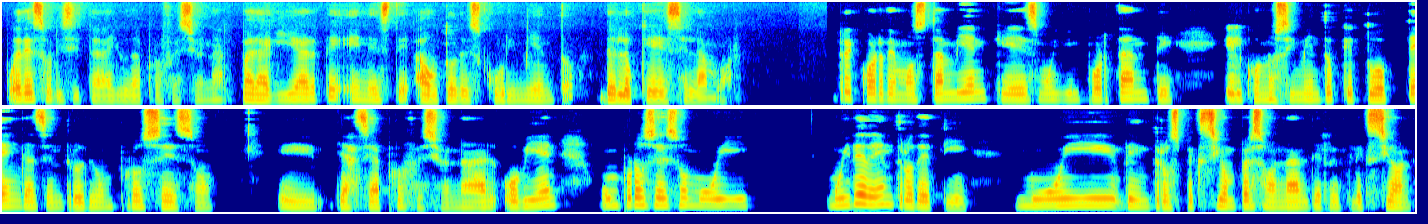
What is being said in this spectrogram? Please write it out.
puedes solicitar ayuda profesional para guiarte en este autodescubrimiento de lo que es el amor. Recordemos también que es muy importante el conocimiento que tú obtengas dentro de un proceso, eh, ya sea profesional o bien un proceso muy, muy de dentro de ti, muy de introspección personal, de reflexión,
